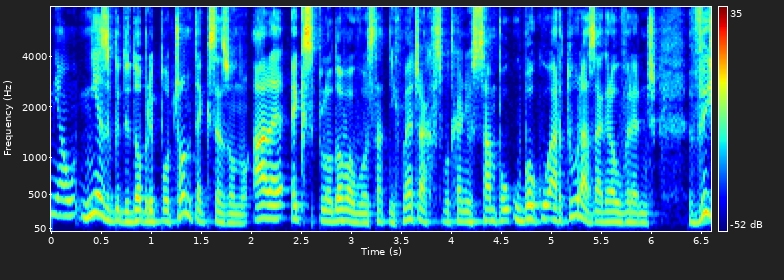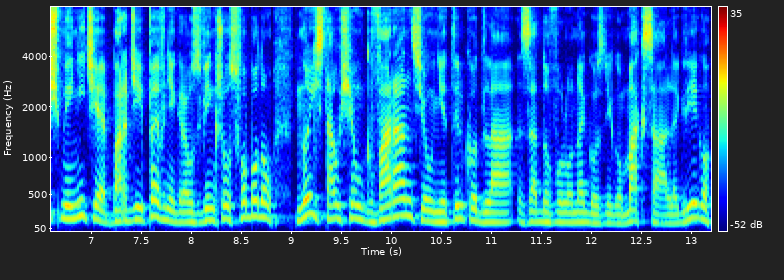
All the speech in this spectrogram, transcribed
miał niezbyt dobry początek sezonu, ale eksplodował w ostatnich meczach. W spotkaniu z Sampą u boku Artura zagrał wręcz wyśmienicie, bardziej pewnie grał z większą swobodą, no i stał się gwarancją nie tylko dla zadowolonego z niego Maxa Allegriego,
